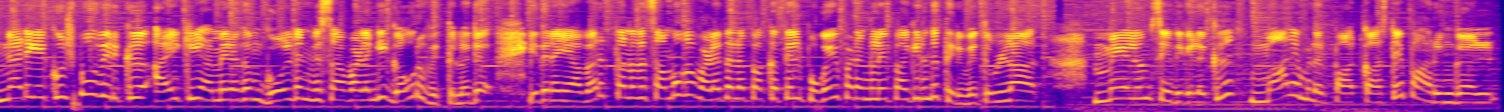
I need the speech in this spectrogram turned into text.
நடிகை குஷ்புவிற்கு ஐக்கிய அமீரகம் கோல்டன் விசா வழங்கி கௌரவித்துள்ளது. இதனை அவர் தனது சமூக வலைதள பக்கத்தில் புகைப்படங்களை பகிர்ந்து தெரிவித்துள்ளார். மேலும் செய்திகளுக்கு மாலை மலர் பாட்காஸ்டை பாருங்கள்.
